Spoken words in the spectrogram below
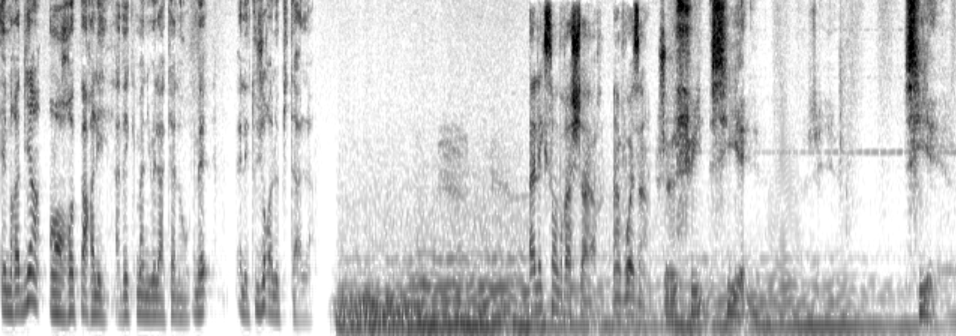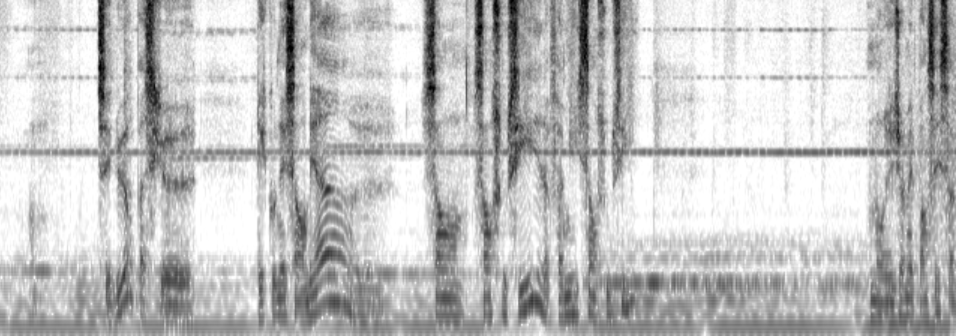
aimeraient bien en reparler avec Manuela Cano, mais elle est toujours à l'hôpital. Alexandre Achard, un voisin. Je suis scié. Scié. C'est dur parce que les connaissant bien, euh, sans, sans souci, la famille sans souci, on n'aurait jamais pensé ça.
